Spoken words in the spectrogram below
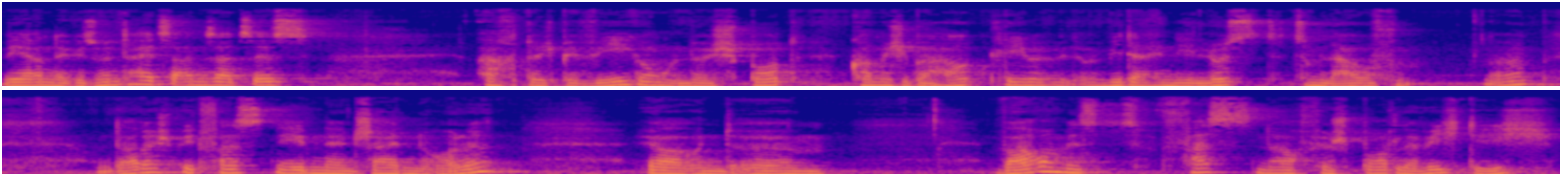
Während der Gesundheitsansatz ist, ach, durch Bewegung und durch Sport komme ich überhaupt wieder in die Lust zum Laufen. Na? Und dabei spielt Fasten eben eine entscheidende Rolle. Ja, und ähm, warum ist Fasten auch für Sportler wichtig?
